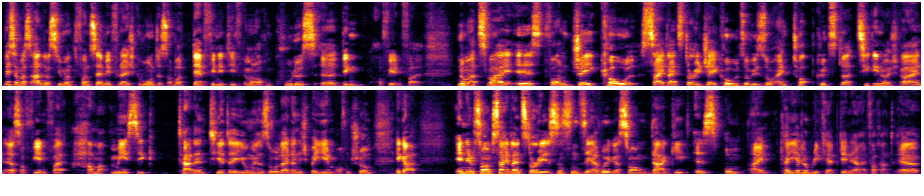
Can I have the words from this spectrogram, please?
Bisschen was anderes, wie man von Sammy vielleicht gewohnt ist, aber definitiv immer noch ein cooles äh, Ding auf jeden Fall. Nummer 2 ist von J. Cole, Sideline Story. J. Cole sowieso ein Top-Künstler, zieht ihn euch rein. Er ist auf jeden Fall hammermäßig talentierter Junge, so leider nicht bei jedem auf dem Schirm. Egal. In dem Song Sideline Story ist es ein sehr ruhiger Song. Da geht es um ein Karriere-Recap, den er einfach hat. Er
